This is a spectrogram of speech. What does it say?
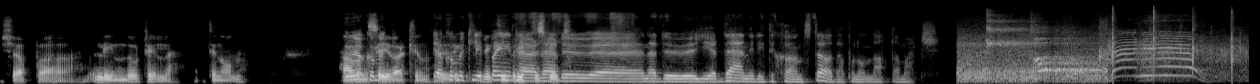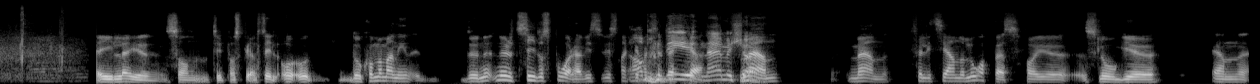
köpa lindor till, till någon. Han jag kommer- verkligen Jag kommer klippa riktigt in här när du, eh, när du ger Danny lite skönt stöd på någon nattamatch. Jag gillar ju sån typ av spelstil. Och, och då kommer man in... Du, nu, nu är det ett sidospår här. Vi, vi snackar Ja, faktiskt men det är, nej, men kör. Men, men Feliciano Lopez har ju, slog ju en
